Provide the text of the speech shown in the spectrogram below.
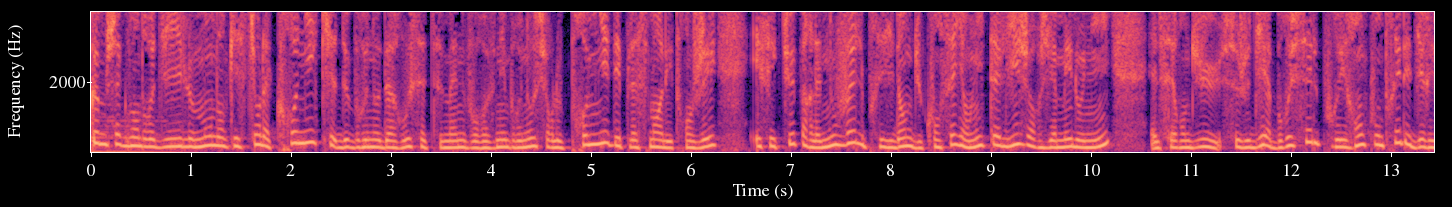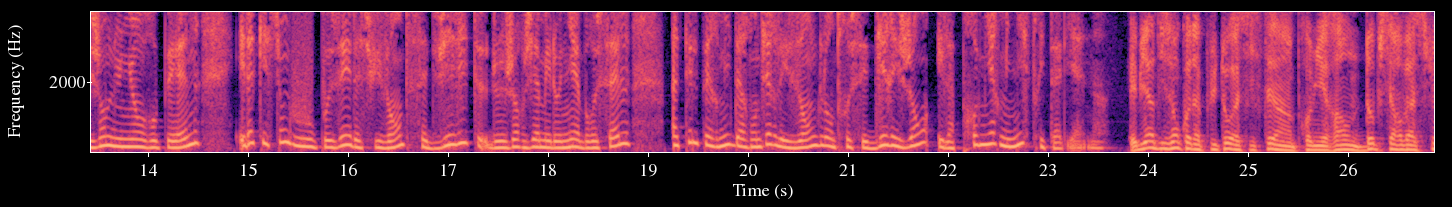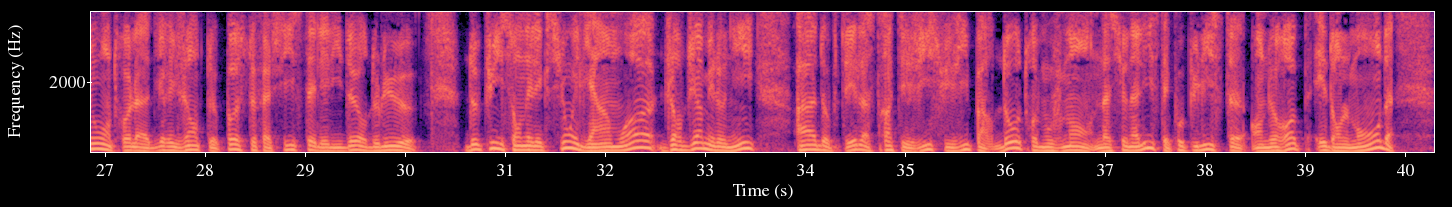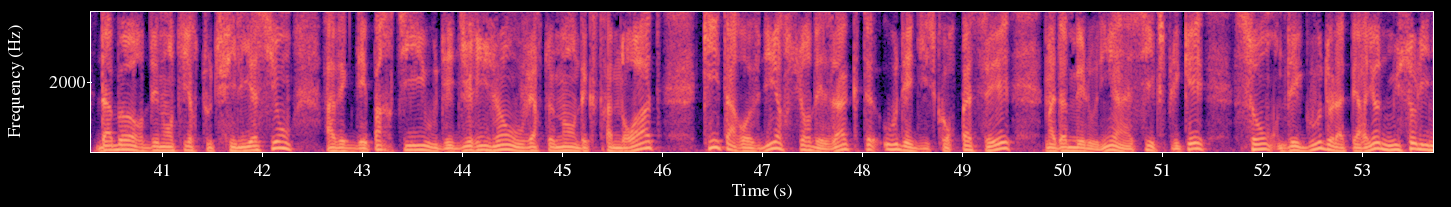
Comme chaque vendredi, le monde en question, la chronique de Bruno Darou. Cette semaine, vous revenez, Bruno, sur le premier déplacement à l'étranger effectué par la nouvelle présidente du Conseil en Italie, Giorgia Meloni. Elle s'est rendue ce jeudi à Bruxelles pour y rencontrer les dirigeants de l'Union européenne. Et la question que vous vous posez est la suivante. Cette visite de Giorgia Meloni à Bruxelles a-t-elle permis d'arrondir les angles entre ses dirigeants et la première ministre italienne? Eh bien, disons qu'on a plutôt assisté à un premier round d'observation entre la dirigeante post-fasciste et les leaders de l'UE. Depuis son élection il y a un mois, Giorgia Meloni a adopté la stratégie suivie par d'autres mouvements nationalistes et populistes en Europe et dans le monde. D'abord, démentir toute filiation avec des partis ou des dirigeants ouvertement d'extrême droite, quitte à revenir sur des actes ou des discours passés. Madame Meloni a ainsi expliqué son dégoût de la période Mussolini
